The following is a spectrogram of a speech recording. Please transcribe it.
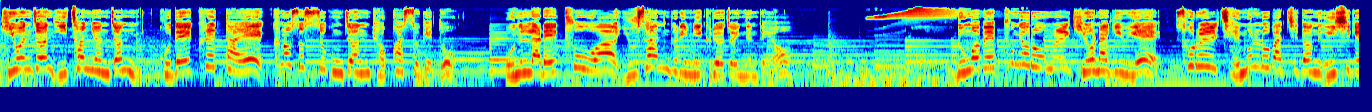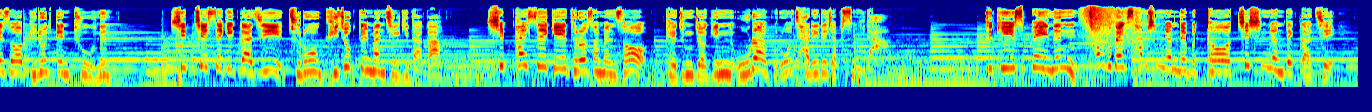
기원전 2000년 전 고대 크레타의 크노소스 궁전 벽화 속에도 오늘날의 투우와 유사한 그림이 그려져 있는데요. 농업의 풍요로움을 기원하기 위해 소를 제물로 바치던 의식에서 비롯된 투우는 17세기까지 주로 귀족들만 즐기다가 18세기에 들어서면서 대중적인 오락으로 자리를 잡습니다. 특히 스페인은 1930년대부터 70년대까지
